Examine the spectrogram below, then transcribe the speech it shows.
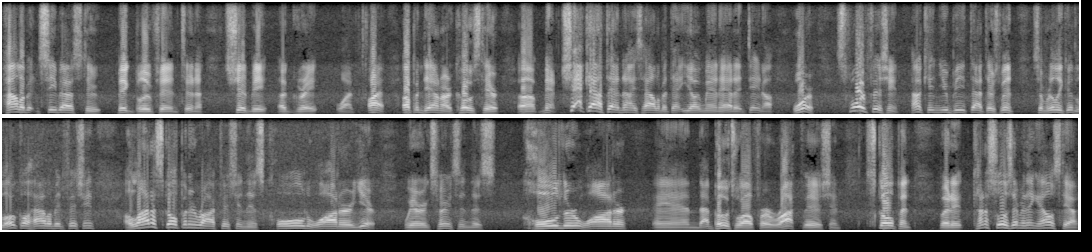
halibut and sea bass to big bluefin tuna. Should be a great one. All right, up and down our coast here. Uh, man, check out that nice halibut that young man had at Dana Wharf. Sport fishing, how can you beat that? There's been some really good local halibut fishing, a lot of sculpin and rock fishing this cold water year. We are experiencing this colder water, and that bodes well for rockfish and sculpin, but it kind of slows everything else down.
